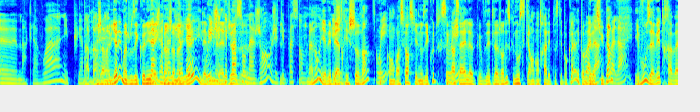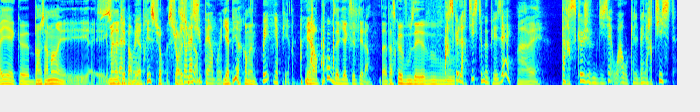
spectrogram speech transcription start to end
Euh, Marc Lavoine, et puis après... Bah, Benjamin Biolay, moi je vous ai connu avec Benjamin Biolay. Il avait oui, j'étais pas son euh, agent, j'étais pas son... Bah non, il y avait Et Béatrice Chauvin, Oui. qu'on embrasse fort si elle nous écoute, parce que c'est Oui. grâce à elle que vous êtes là aujourd'hui, parce que nous on s'était rencontrés à l'époque- cette époque-là, à l'époque de la Superbe. voilà. Et vous avez travaillé avec euh, Benjamin et, et- et Sur managé la- par oui. Béatrice sur, sur, Sur la la Superbe. Superbe, oui. Il y a pire quand même. Oui, il y a pire. Mais alors pourquoi vous aviez accepté là? Bah, Parce que vous avez. vous- Parce que l'artiste me plaisait. Ah ouais. Parce que je me disais, waouh, quel bel artiste.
